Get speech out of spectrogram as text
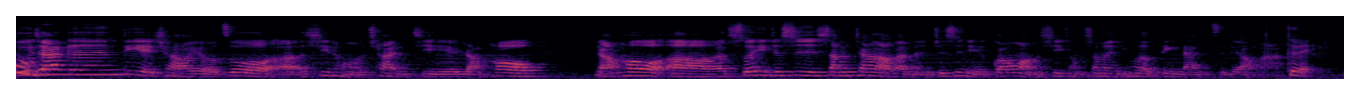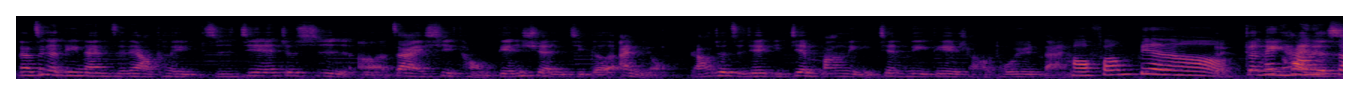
独家跟 DHL 有做呃系统的串接，然后。然后呃，所以就是商家老板们，就是你的官网系统上面你会有订单资料嘛？对。那这个订单资料可以直接就是呃在系统点选几个按钮，然后就直接一键帮你建立 DHL 托运单。好方便哦。对，更厉害的是，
